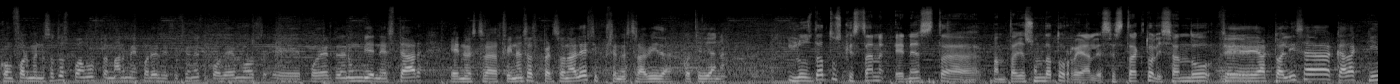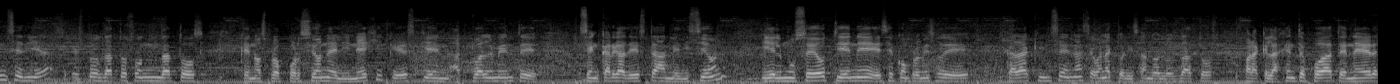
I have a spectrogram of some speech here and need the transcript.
conforme nosotros podamos tomar mejores decisiones, podemos eh, poder tener un bienestar en nuestras finanzas personales y pues, en nuestra vida cotidiana. Los datos que están en esta pantalla son datos reales. ¿Se está actualizando? Se eh, actualiza cada 15 días. Estos datos son datos que nos proporciona el INEGI, que es quien actualmente se encarga de esta medición y el museo tiene ese compromiso de cada quincena se van actualizando los datos para que la gente pueda tener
